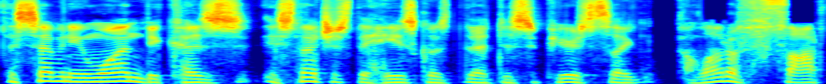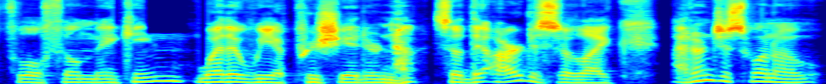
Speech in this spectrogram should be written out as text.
the 71, because it's not just the Hays that disappears, it's like a lot of thoughtful filmmaking, whether we appreciate it or not. So the artists are like, I don't just want to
